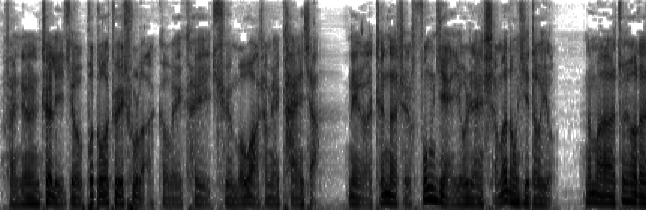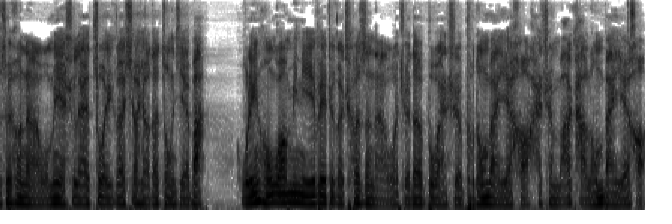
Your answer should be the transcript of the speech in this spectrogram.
反正这里就不多赘述了，各位可以去某宝上面看一下，那个真的是丰俭由人，什么东西都有。那么最后的最后呢，我们也是来做一个小小的总结吧。五菱宏光 mini EV 这个车子呢，我觉得不管是普通版也好，还是马卡龙版也好，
